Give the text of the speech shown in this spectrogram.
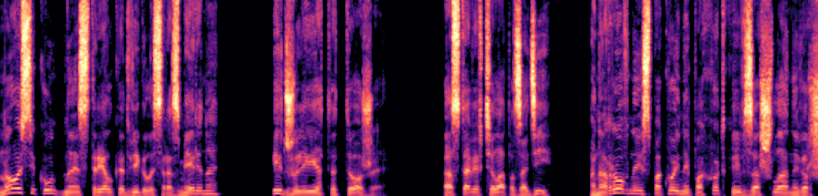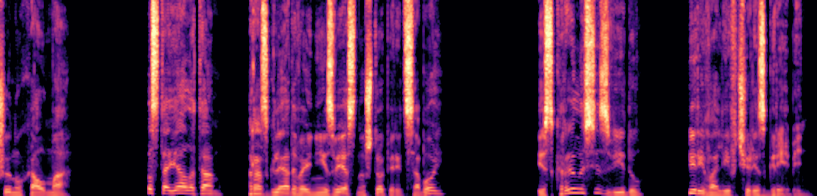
но секундная стрелка двигалась размеренно, и Джульетта тоже. Оставив тела позади, она ровной и спокойной походкой взошла на вершину холма. Постояла там, разглядывая неизвестно что перед собой, и скрылась из виду, перевалив через гребень.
